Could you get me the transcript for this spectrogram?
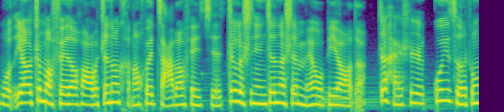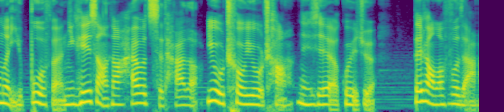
我要这么飞的话，我真的可能会砸到飞机。这个事情真的是没有必要的，这还是规则中的一部分。你可以想象还有其他的又臭又长那些规矩，非常的复杂。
